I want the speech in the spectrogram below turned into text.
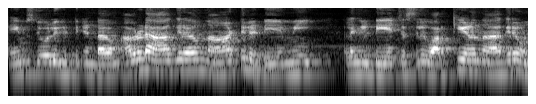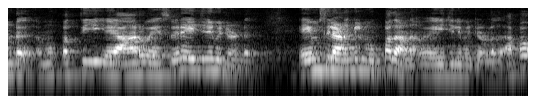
എയിംസ് ജോലി കിട്ടിയിട്ടുണ്ടാകാം. അവരുടെ ആഗ്രഹം നാട്ടിൽ ഡി എം ഇ അല്ലെങ്കിൽ ഡി എച്ച് എസിൽ വർക്ക് ചെയ്യണമെന്ന് ആഗ്രഹമുണ്ട്. മുപ്പത്തി ആറ് വയസ്സ് വരെ ഏജ് ലിമിറ്റ് ഉണ്ട്. എയിംസിലാണെങ്കിൽ മുപ്പതാണ് ഏജ് ലിമിറ്റ് ഉള്ളത് അപ്പോൾ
